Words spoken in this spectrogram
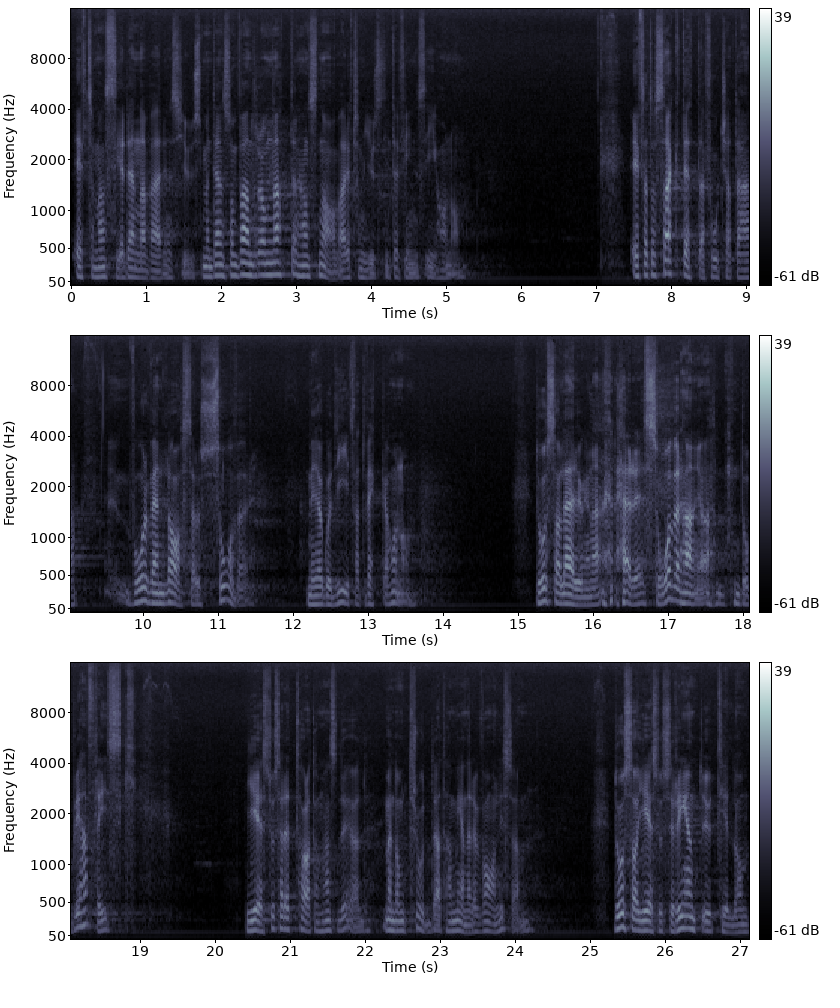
eftersom han ser denna världens ljus, men den som vandrar om natten han snavar eftersom ljuset inte finns i honom. Efter att ha sagt detta fortsatte han, vår vän Lazarus sover, men jag går dit för att väcka honom. Då sa lärjungarna, Herre, sover han, ja, då blir han frisk. Jesus hade talat om hans död, men de trodde att han menade vanlig sömn. Då sa Jesus rent ut till dem,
